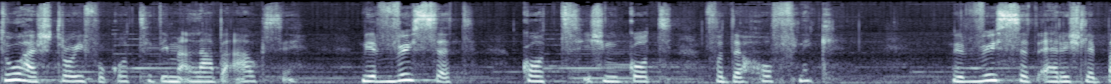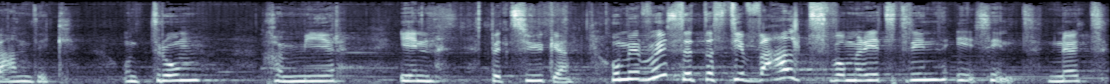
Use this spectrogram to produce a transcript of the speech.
Du hast die Treue von Gott in deinem Leben auch gesehen. Wir wissen, Gott ist ein Gott von der Hoffnung. Wir wissen, er ist lebendig. Und darum können wir ihn bezeugen. Und wir wissen, dass die Welt, wo wir jetzt drin sind, nicht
